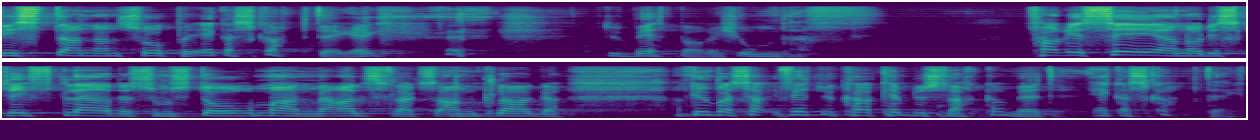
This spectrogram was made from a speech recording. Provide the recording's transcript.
visste han han så på 'Jeg har skapt deg, jeg. Du vet bare ikke om det.' Fariseerne og de skriftlærde som storma han med all slags anklager. Han kunne bare sagt, 'Vet du hva, hvem du snakker med? Jeg har skapt deg.'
